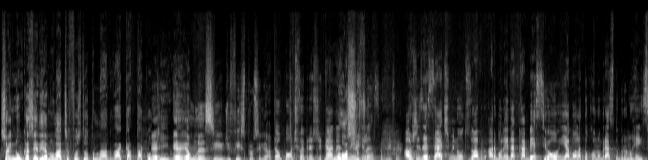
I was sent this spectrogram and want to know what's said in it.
Isso aí nunca seria anulado se fosse do outro lado. Vai catar É, coquinho. vai. é, é um lance difícil para auxiliar. Então, Ponte foi prejudicada Nossa nesse Senhora, lance. pra mim foi. Aos 17 minutos, o Ar- Arboleda cabeceou e a bola tocou no braço do Bruno Reis.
